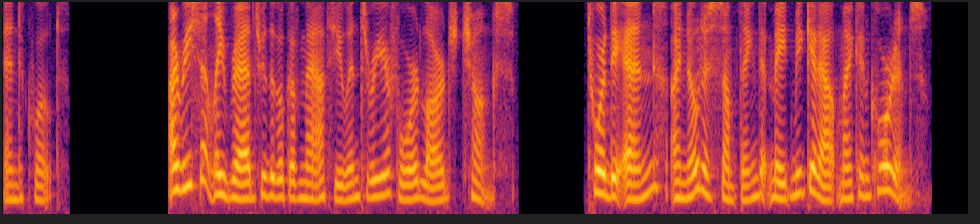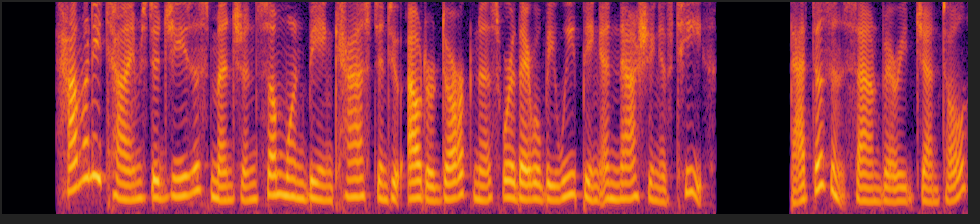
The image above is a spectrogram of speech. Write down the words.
I recently read through the book of Matthew in three or four large chunks. Toward the end, I noticed something that made me get out my concordance. How many times did Jesus mention someone being cast into outer darkness where there will be weeping and gnashing of teeth? That doesn't sound very gentle.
